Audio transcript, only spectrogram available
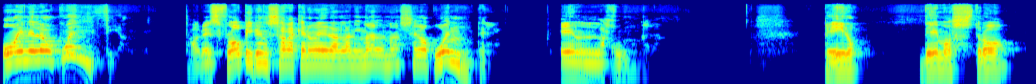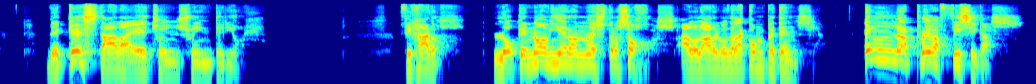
O en elocuencia. Tal vez Floppy pensaba que no era el animal más elocuente en la jungla. Pero demostró de qué estaba hecho en su interior. Fijaros, lo que no vieron nuestros ojos a lo largo de la competencia. En las pruebas físicas,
